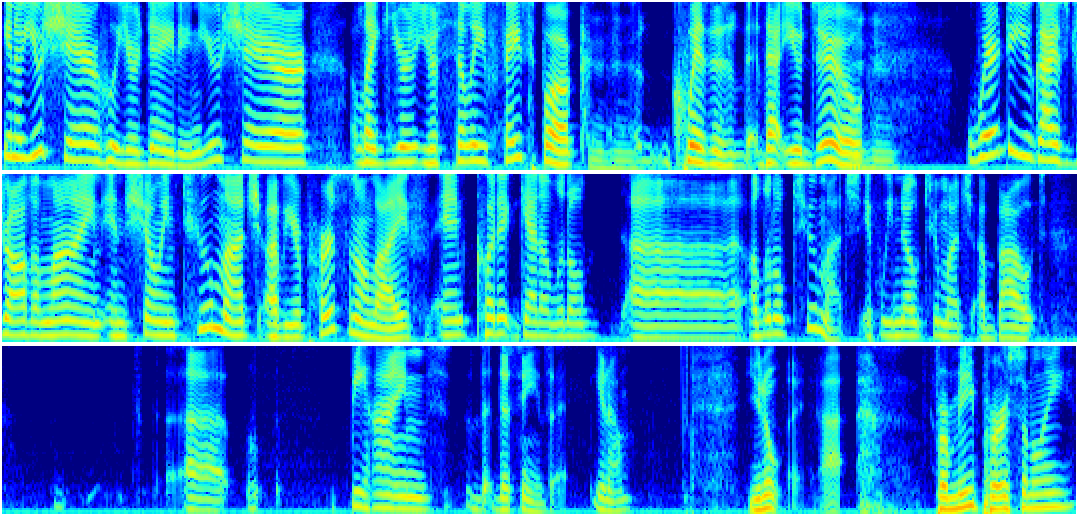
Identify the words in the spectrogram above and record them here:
you know, you share who you're dating. You share like your your silly Facebook uh, quizzes that you do. Where do you guys draw the line in showing too much of your personal life, and could it get a little uh, a little too much if we know too much about uh, behind the, the scenes? You know. You know, uh, for me personally,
